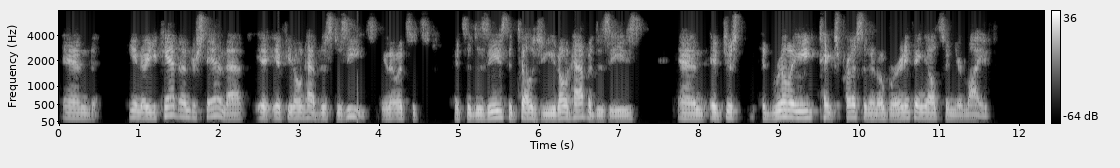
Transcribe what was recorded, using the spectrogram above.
And you know, you can't understand that if you don't have this disease. You know, it's, it's, it's a disease that tells you you don't have a disease and it just, it really takes precedent over anything else in your life.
